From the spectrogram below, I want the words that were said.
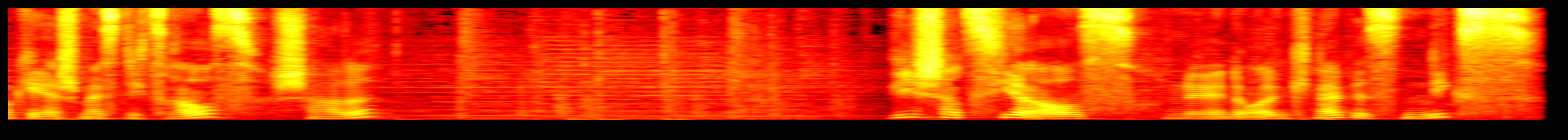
Okay, er schmeißt nichts raus. Schade. Wie schaut's hier aus? Ne, in der ollen Kneipe ist nix.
